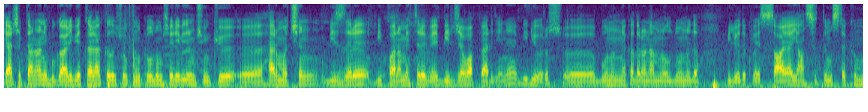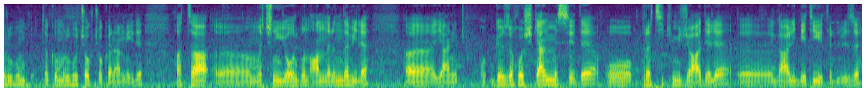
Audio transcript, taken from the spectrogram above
gerçekten hani bu galibiyetle alakalı çok mutlu olduğumu söyleyebilirim çünkü e, her maçın bizlere bir parametre ve bir cevap verdiğini biliyoruz. E, bunun ne kadar önemli olduğunu da biliyorduk ve sahaya yansıttığımız takım ruhu takım ruhu çok çok önemliydi. Hatta e, maçın yorgun anlarında bile e, yani göze hoş gelmese de o pratik mücadele e, galibiyeti getirdi bize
